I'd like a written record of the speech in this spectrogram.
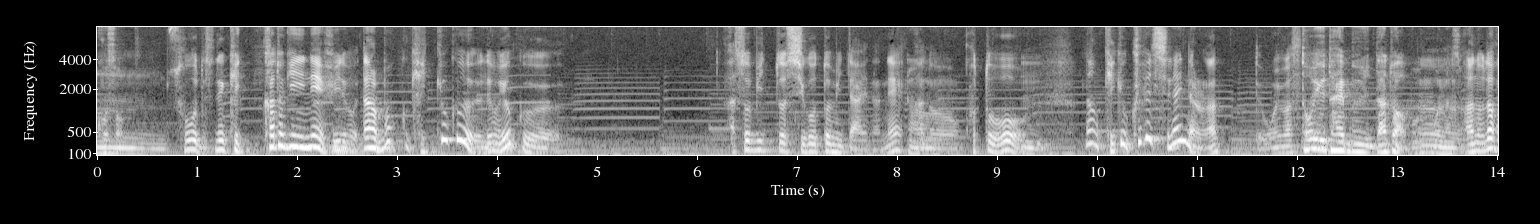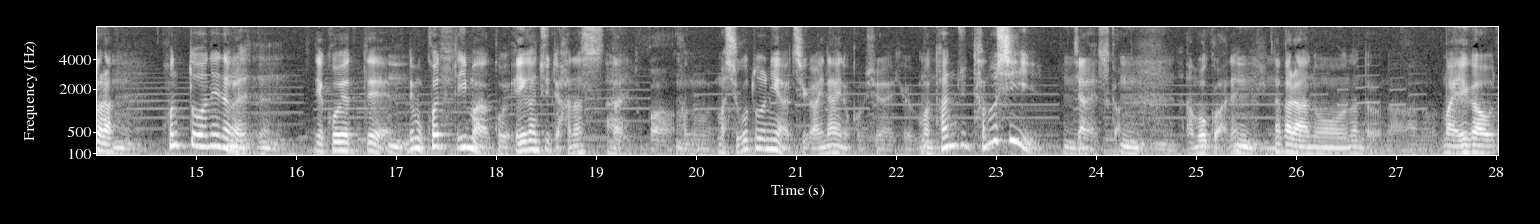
こそ。うんそうですね。結果的にねフィードバックだから僕結局でもよく遊びと仕事みたいなね、うん。あのことを、うん。なんか結局区別しないんだろうなって思います、ね、そういうタイプだとは思います。よあのだから、うん。本当はねだから、うんうんでこうやって、うん。でもこうやって今こう映画について話したりとか、はい。あのまあ、仕事には違いないのかもしれないけど、まあ、うん単純に楽しいじゃないですか、あ僕はね、うん。だからあのなんだろうなあの、まあ、映画を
